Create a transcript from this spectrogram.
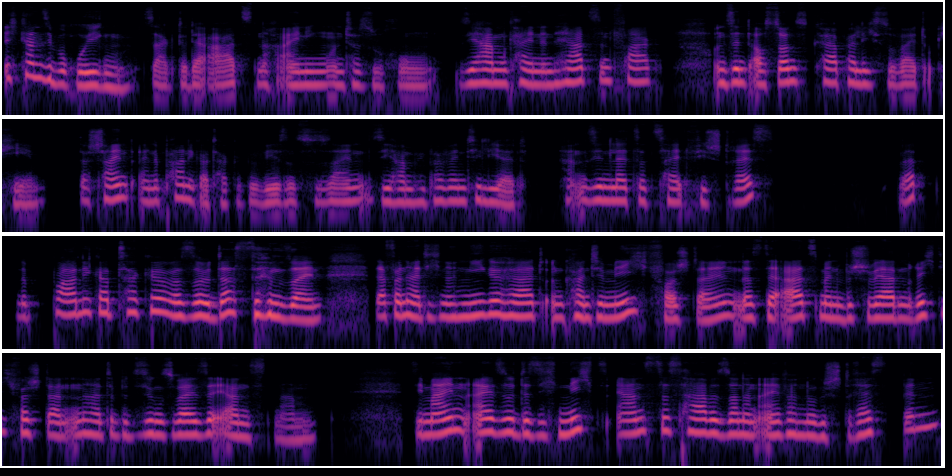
Ich kann Sie beruhigen, sagte der Arzt nach einigen Untersuchungen. Sie haben keinen Herzinfarkt und sind auch sonst körperlich soweit okay. Das scheint eine Panikattacke gewesen zu sein. Sie haben hyperventiliert. Hatten Sie in letzter Zeit viel Stress? Was? Eine Panikattacke? Was soll das denn sein? Davon hatte ich noch nie gehört und konnte mir nicht vorstellen, dass der Arzt meine Beschwerden richtig verstanden hatte bzw. ernst nahm. Sie meinen also, dass ich nichts Ernstes habe, sondern einfach nur gestresst bin?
